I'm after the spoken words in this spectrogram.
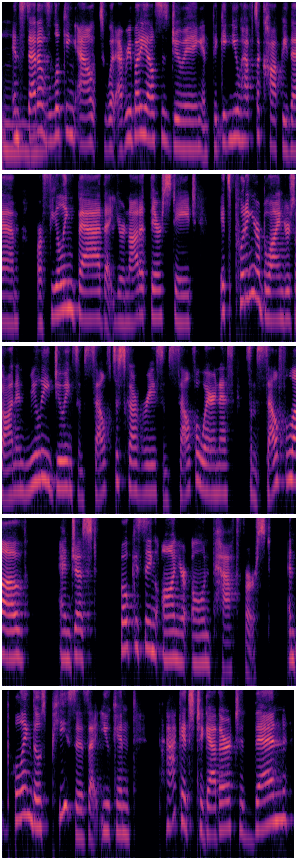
Mm-hmm. Instead of mm. looking out to what everybody else is doing and thinking you have to copy them or feeling bad that you're not at their stage, it's putting your blinders on and really doing some self discovery, some self awareness, some self love, and just focusing on your own path first and pulling those pieces that you can package together to then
